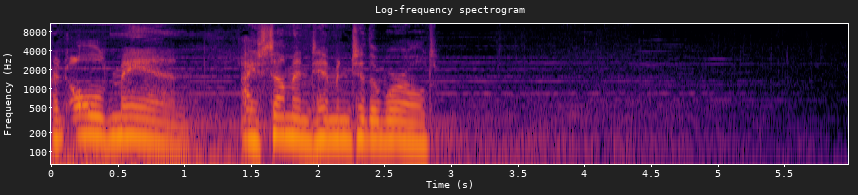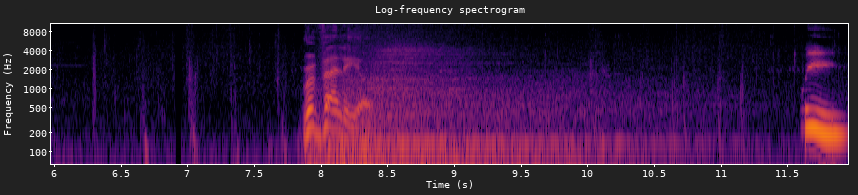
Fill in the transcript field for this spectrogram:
An old man. I summoned him into the world. Revelio. We.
